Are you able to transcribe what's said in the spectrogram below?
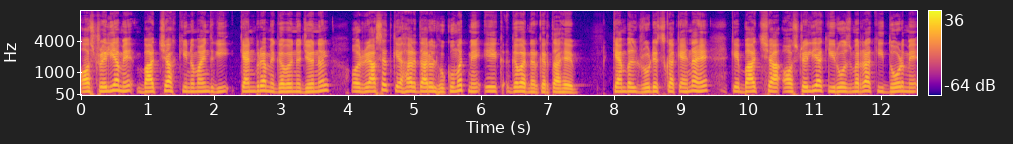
Australia میں بادشاہ کی نمائندگی کینبرا میں گورنر جنرل اور ریاست کے ہر دارالحکومت میں ایک گورنر کرتا ہے کیمبل روڈس کا کہنا ہے کہ بادشاہ آسٹریلیا کی روزمرہ کی دوڑ میں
